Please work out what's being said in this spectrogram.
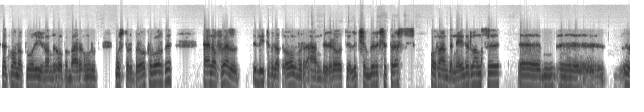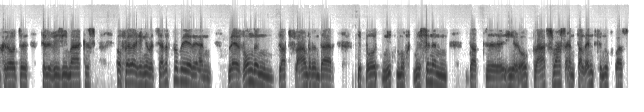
het monopolie van de openbare omroep moest doorbroken worden. En ofwel lieten we dat over aan de grote Luxemburgse trusts of aan de Nederlandse eh, grote televisiemakers. Ofwel gingen we het zelf proberen. En wij vonden dat Vlaanderen daar de boot niet mocht missen en dat hier ook plaats was en talent genoeg was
